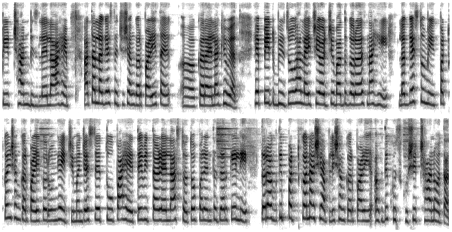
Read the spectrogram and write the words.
पीठ छान भिजलेलं आहे. आता लगेच त्याची शंकरपाळी तय करायला घेऊयात. हे पीठ भिजू घालायची अजिबात गरज नाही. लगेच तुम्ही पटकन शंकरपाळी करून घ्यायची. म्हणजेच ते तूप आहे ते वितळलेलं असतं तोपर्यंत जर केली तर अगदी पटकन अशी आपली शंकरपाळी अगदी खुसखुशीत छान होतात.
